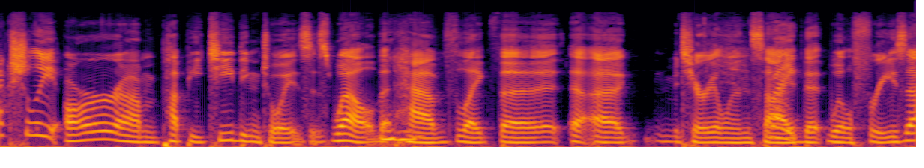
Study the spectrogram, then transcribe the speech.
actually are um, puppy teething toys as well that have like the uh, uh, material inside Right. that will freeze up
